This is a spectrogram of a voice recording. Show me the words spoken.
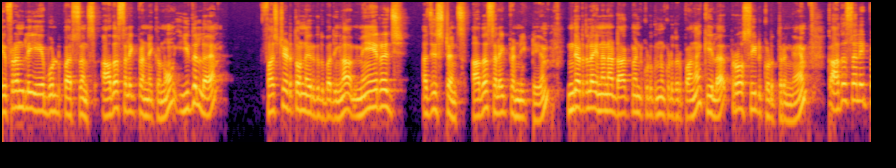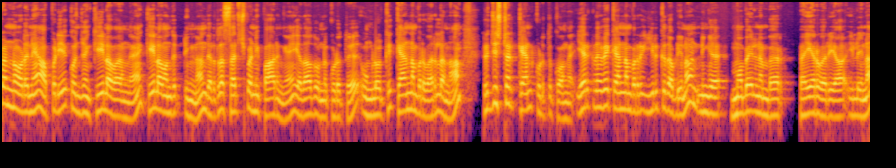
differently abled persons அதை செலக்ட் பண்ணிக்கணும். இதில் ஃபஸ்ட் எடுத்தோன்னே இருக்குது பார்த்தீங்களா மேரேஜ் அசிஸ்டன்ஸ் அதை செலக்ட் பண்ணிவிட்டு இந்த இடத்துல என்னென்ன டாக்குமெண்ட் கொடுக்கணும்னு கொடுத்துருப்பாங்க கீழே ப்ரோசீட் கொடுத்துருங்க. அதை செலக்ட் பண்ண உடனே அப்படியே கொஞ்சம் கீழே வாங்க. கீழே வந்துட்டிங்கன்னா இந்த இடத்துல சர்ச் பண்ணி பாருங்கள் ஏதாவது ஒன்று கொடுத்து உங்களுக்கு கேன் நம்பர் வரலன்னா ரிஜிஸ்டர் கேன் கொடுத்துக்கோங்க. ஏற்கனவே கேன் நம்பர் இருக்குது அப்படின்னா நீங்கள் மொபைல் நம்பர் பெயர் வரியா இல்லைன்னா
